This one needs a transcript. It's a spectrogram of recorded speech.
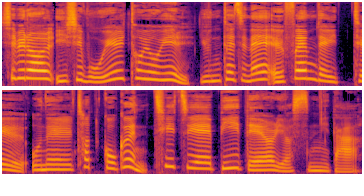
11월 25일 토요일 윤태진의 FM데이트. 오늘 첫 곡은 치즈의 Be There 였습니다.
